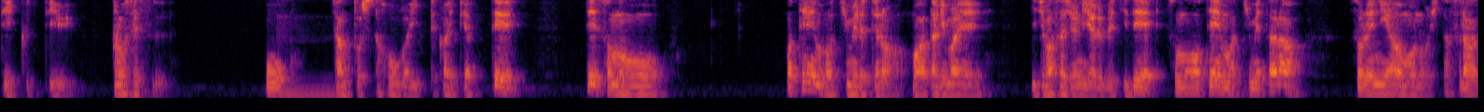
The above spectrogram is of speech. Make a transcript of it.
ていくっていうプロセスをちゃんとした方がいいって書いてあって、で、その、まあ、テーマを決めるっていうのは、まあ、当たり前、一番最初にやるべきで、そのテーマ決めたら、それに合うものをひたすら、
